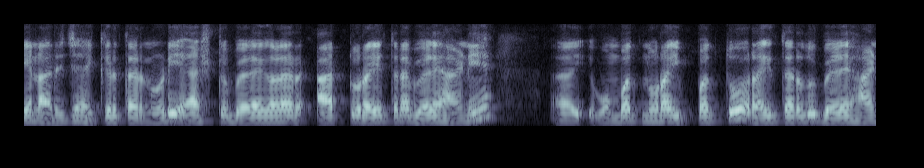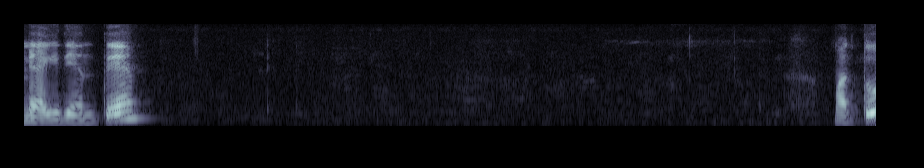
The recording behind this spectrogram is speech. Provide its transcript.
ಏನು ಅರ್ಜಿ ಹಾಕಿರ್ತಾರೆ ನೋಡಿ. ಅಷ್ಟು ಬೆಳೆಗಳ, ಅಷ್ಟು ರೈತರ ಬೆಳೆ ಹಾನಿ ಒಂಬತ್ತು ಇಪ್ಪತ್ತು ರೈತರದು ಬೆಳೆ ಹಾನಿ ಆಗಿದೆಯಂತೆ. ಮತ್ತು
